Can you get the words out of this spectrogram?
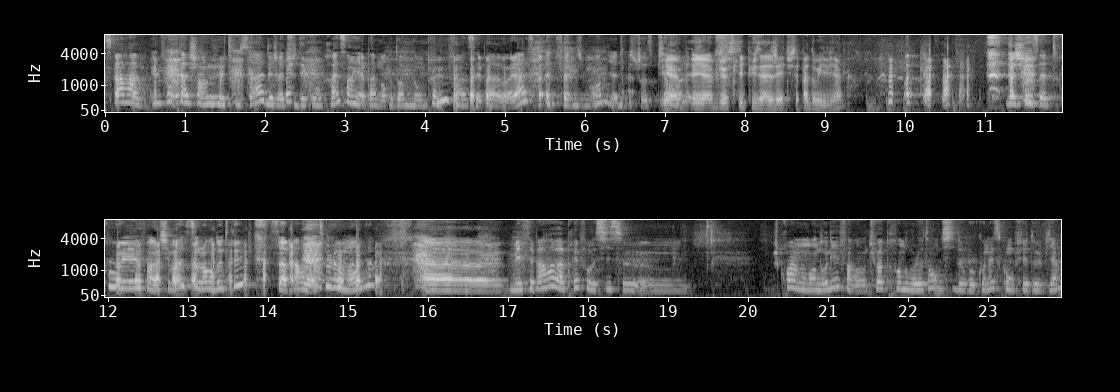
C'est pas grave, une fois que tu as changé tout ça, déjà tu décompresses, hein, il n'y a pas mort d'homme non plus, enfin, c'est pas, voilà, c'est pas la fin du monde, il y a des choses pires. Il y a un vieux slip usagé, tu sais pas d'où il vient. des chaussettes trouées, enfin tu vois, ce genre de truc, ça parle à tout le monde. Euh, mais c'est pas grave, après il faut aussi se... Je crois à un moment donné, enfin tu vas prendre le temps aussi de reconnaître ce qu'on fait de bien.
